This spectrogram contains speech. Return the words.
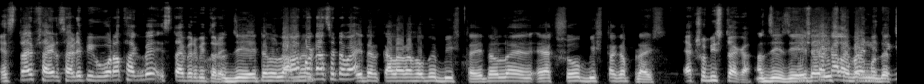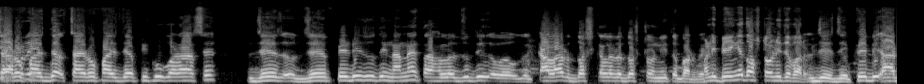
স্টাইপ সাইড সাইডে পিকো করা থাকবে স্টাইপের ভিতরে। জি এটা হলো কালার আপনার আছে এটা ভাই? এটার কালার হবে বিশটা এটা হলো একশো বিশ টাকা প্রাইস 120 টাকা। জি জি 20 এটা টা স্টেপের মধ্যে। চারো পাঁচ দিয়ে চারো পাঁচ দিয়ে পিকু করা আছে। যে যে পেডি যদি না নেয় তাহলে যদি কালার দশ কালারের দশটাও নিতে পারবে। মানে ভেঙে 10টাও নিতে পারবে। জি জি পেডি আর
